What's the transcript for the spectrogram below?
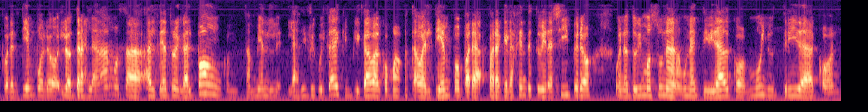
por el tiempo lo, lo trasladamos a- al Teatro El Galpón, con también las dificultades que implicaba cómo estaba el tiempo para, para que la gente estuviera allí, pero bueno, tuvimos una, una actividad con, muy nutrida, con,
